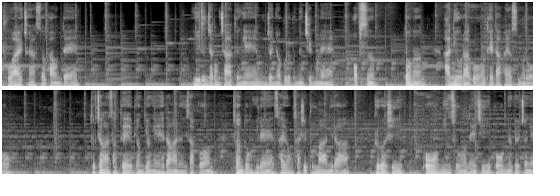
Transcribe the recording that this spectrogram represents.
부활 청약서 가운데 이륜 자동차 등의 운전 여부를 묻는 질문에 없음 또는 아니오라고 대답하였으므로 특정한 상태의 변경에 해당하는 이 사건 전동 휠의 사용 사실뿐만 아니라 그것이 보험 인수 내지 보험료 결정에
